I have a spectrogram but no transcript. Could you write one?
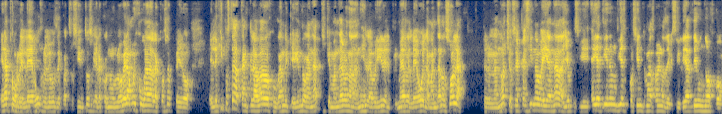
era por relevos, relevos de 400, era con un era muy jugada la cosa, pero el equipo estaba tan clavado jugando y queriendo ganar, pues que mandaron a Daniel a abrir el primer relevo y la mandaron sola, pero en la noche, o sea, casi no veía nada. Yo, si ella tiene un 10% más o menos de visibilidad de un ojo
